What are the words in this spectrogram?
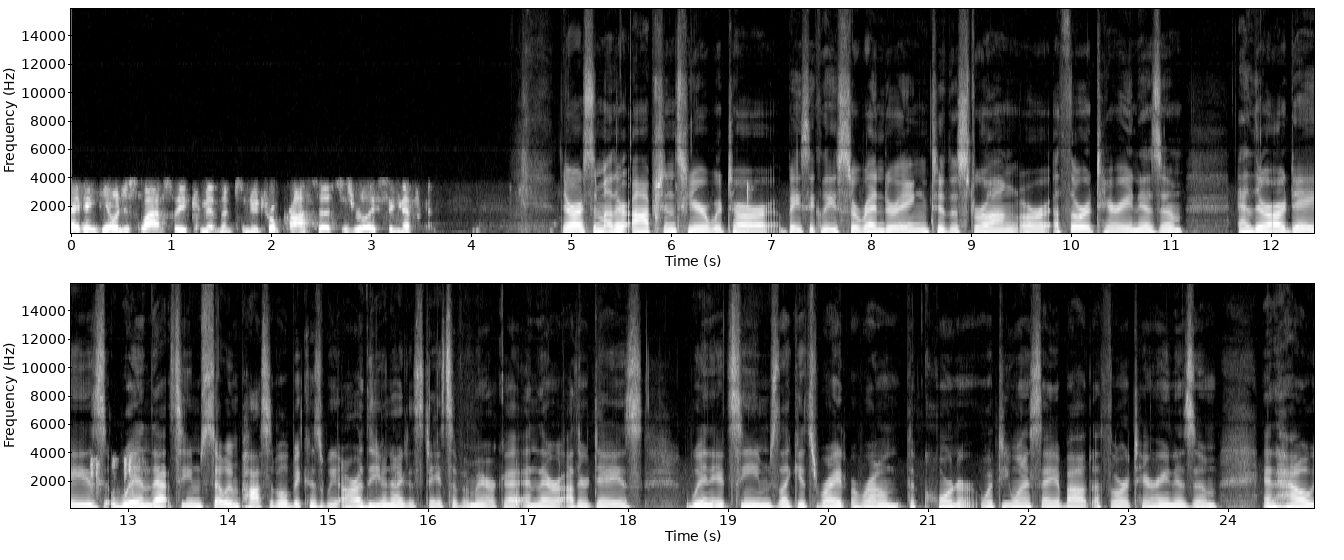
I think, you know, just lastly, commitment to neutral process is really significant. There are some other options here, which are basically surrendering to the strong or authoritarianism. And there are days when that seems so impossible because we are the United States of America. And there are other days when it seems like it's right around the corner. What do you want to say about authoritarianism and how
